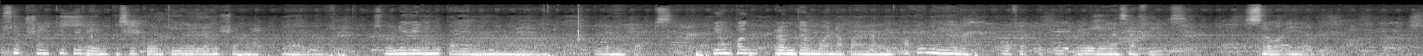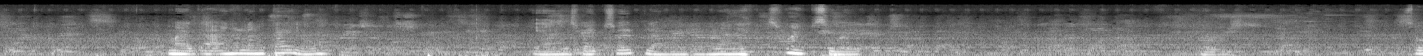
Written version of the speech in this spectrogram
usok siyang tipirin kasi konti na lang siya. Ayan. So, lagyan lang tayo ng mga ilang drops. Yung pagramdam mo na parang, okay na yun. Okay, okay, okay na sa face. So, ayan. Mag-aano lang tayo. Ayan, swipe, swipe lang. Ayan, swipe, swipe. So,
